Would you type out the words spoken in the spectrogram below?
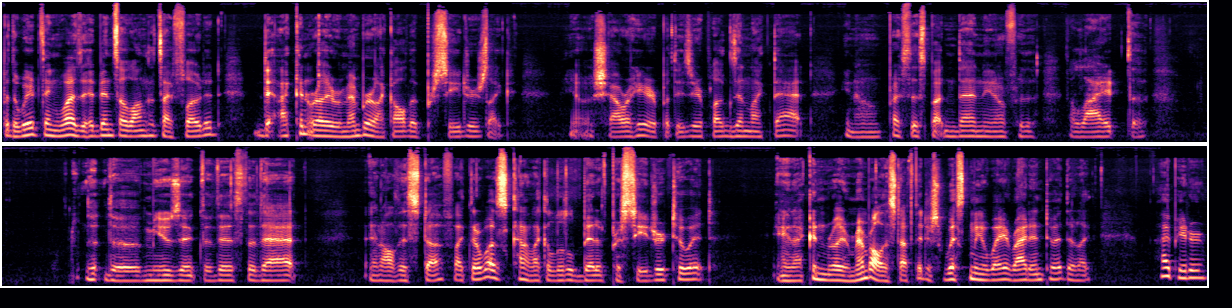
But the weird thing was, it had been so long since I floated that I couldn't really remember like all the procedures, like, you know, shower here, put these earplugs in like that, you know, press this button then, you know, for the, the light, the the, the music, the this, the that, and all this stuff. Like there was kind of like a little bit of procedure to it, and I couldn't really remember all this stuff. They just whisked me away right into it. They're like, "Hi, Peter.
